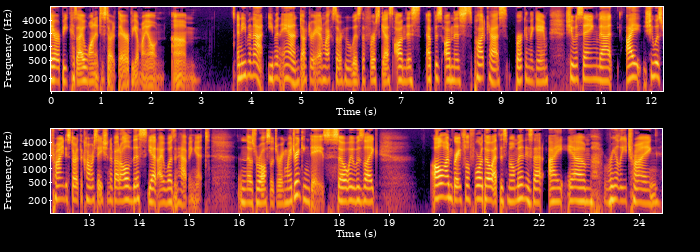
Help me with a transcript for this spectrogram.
therapy because I wanted to start therapy on my own. Um, and even that, even Anne, Dr. Anne Wexler, who was the first guest on this episode on this podcast, Burke in the Game, she was saying that I she was trying to start the conversation about all of this, yet I wasn't having it. And those were also during my drinking days. So it was like all I'm grateful for though at this moment is that I am really trying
